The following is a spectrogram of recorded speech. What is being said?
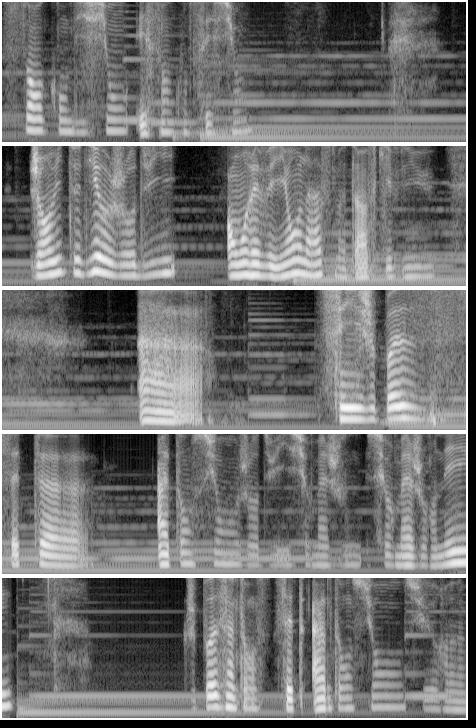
sans condition et sans concession. J'ai envie de te dire aujourd'hui, en me réveillant là ce matin, ce qui est venu, euh, c'est je pose cette euh, attention aujourd'hui sur ma, journée. Je pose cette intention sur euh,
